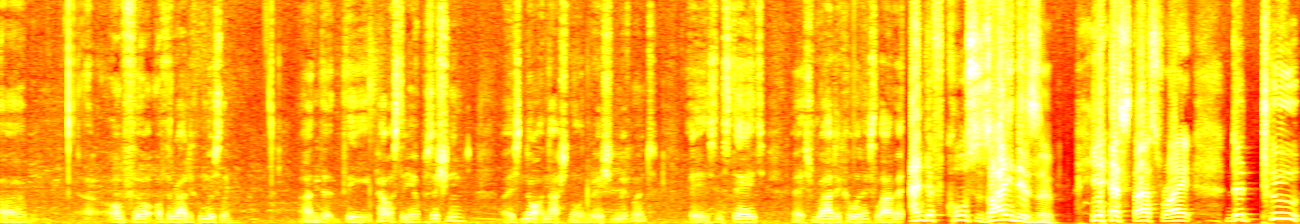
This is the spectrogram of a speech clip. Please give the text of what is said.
um, of, the, of the radical Muslim and that the Palestinian opposition is not a national liberation movement. It is instead it's radical and Islamic. And of course, Zionism. Yes, that's right. The two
